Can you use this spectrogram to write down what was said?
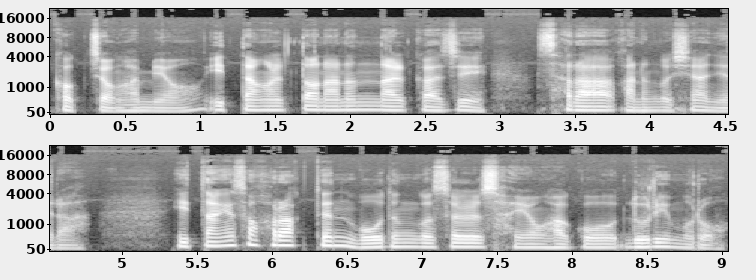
걱정하며 이 땅을 떠나는 날까지 살아가는 것이 아니라 이 땅에서 허락된 모든 것을 사용하고 누림으로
